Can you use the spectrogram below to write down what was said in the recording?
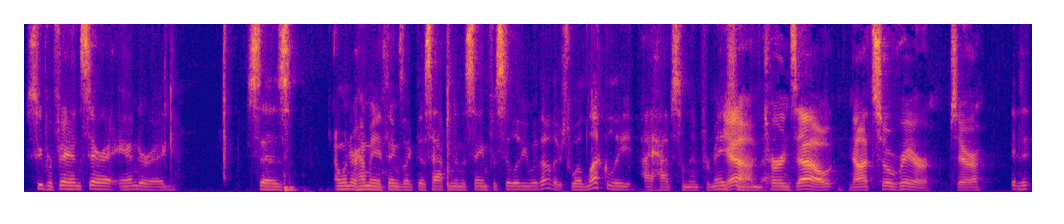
super fan Sarah Anderegg says I wonder how many things like this happen in the same facility with others. Well, luckily, I have some information. Yeah, turns out not so rare, Sarah. It,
